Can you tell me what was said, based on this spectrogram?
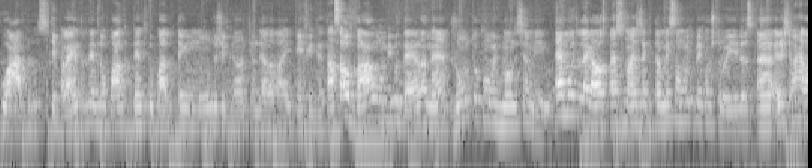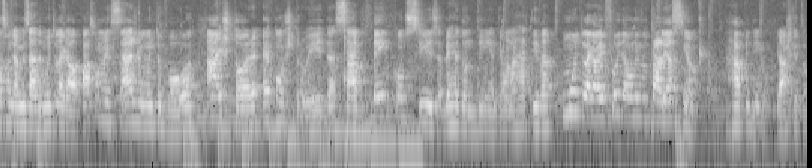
quadros. Tipo, ela entra dentro de um quadro, dentro do quadro tem um mundo gigante onde ela vai, enfim, tentar salvar um amigo dela, né? Junto com o irmão desse amigo. É muito legal, os personagens aqui também são muito bem construídos. ah, eles têm uma relação de amizade muito legal, passam uma mensagem muito boa. A história é construída, sabe? Bem concisa, bem redondinha, tem uma narrativa muito legal e fluida. É um livro pra ler assim, ó. Rapidinho. Eu acho que tu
